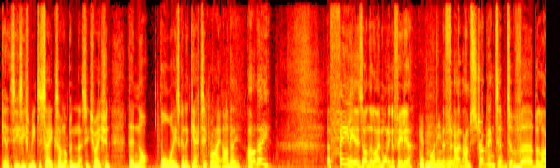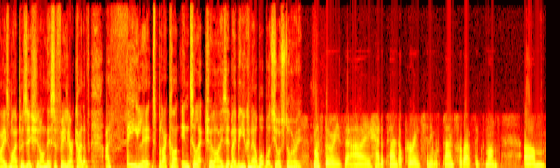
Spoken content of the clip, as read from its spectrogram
again it's easy for me to say because I've not been in that situation. They're not always going to get it right, are they? Are they? Ophelia's on the line. Morning, Ophelia. Good morning. Oph- I, I'm struggling to, to verbalise my position on this, Ophelia. I kind of I feel it, but I can't intellectualise it. Maybe you can help. What, what's your story? My story is that I had a planned operation. It was planned for about six months. Um,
